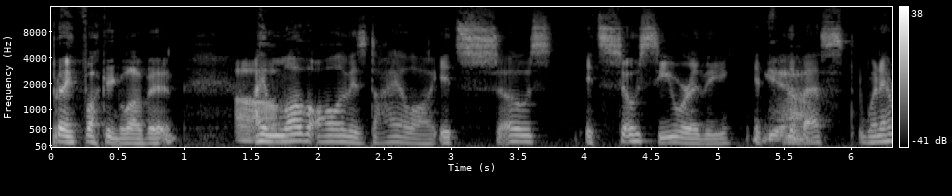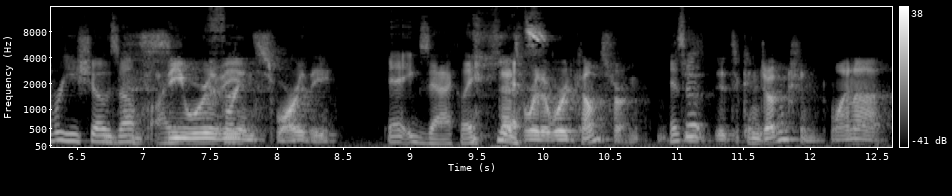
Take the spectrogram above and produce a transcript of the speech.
but I fucking love it. I Um, love all of his dialogue. It's so it's so seaworthy. It's the best. Whenever he shows up, Seaworthy I, for- and swarthy. Exactly. That's yes. where the word comes from. Is It's- it? It's a conjunction. Why not?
